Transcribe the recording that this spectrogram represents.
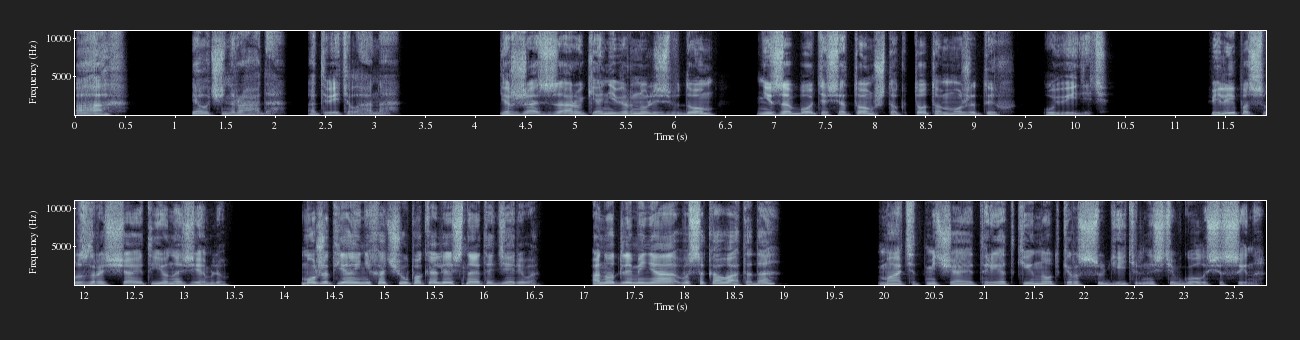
«Ах, «Я очень рада», — ответила она. Держась за руки, они вернулись в дом, не заботясь о том, что кто-то может их увидеть. Филиппос возвращает ее на землю. «Может, я и не хочу пока лезть на это дерево. Оно для меня высоковато, да?» Мать отмечает редкие нотки рассудительности в голосе сына.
